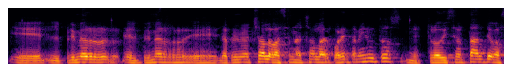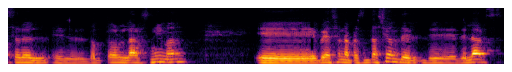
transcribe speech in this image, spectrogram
eh, el primer, el primer, eh, la primera charla va a ser una charla de 40 minutos. Nuestro disertante va a ser el, doctor Lars Niemann. voy a hacer una presentación de, Lars.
